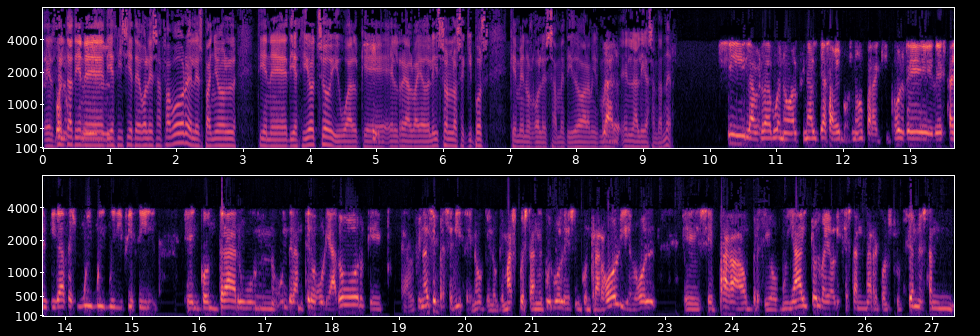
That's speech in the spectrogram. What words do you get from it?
El Celta tiene 17 goles a favor, el Español tiene 18, igual que el Real Valladolid. Son los equipos que menos goles han metido ahora mismo en, la Liga Santander. Sí, la verdad, bueno, al final ya sabemos, ¿no? Para equipos de, esta entidad es muy, muy, muy difícil encontrar un, un, delantero goleador, que al final siempre se dice, ¿no? Que lo que más cuesta en el fútbol es encontrar gol y el gol eh, se paga a un precio muy alto. El Valladolid está en una reconstrucción, están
